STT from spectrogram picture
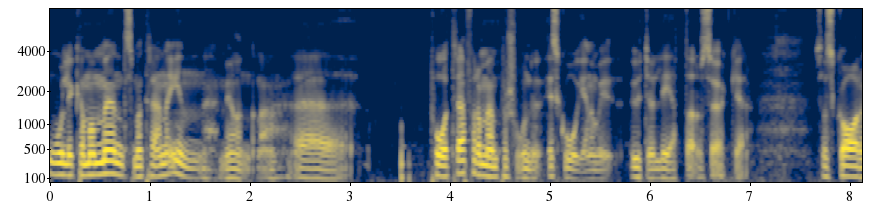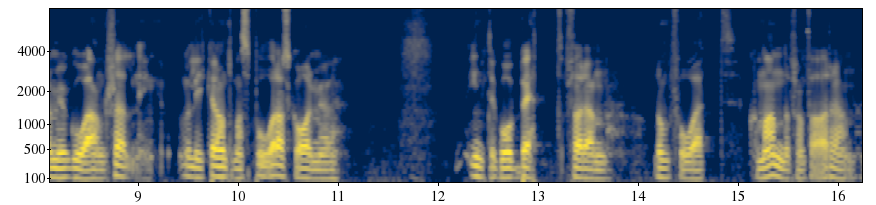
olika moment som man tränar in med hundarna. Eh, påträffar de en person i skogen och vi är ute och letar och söker så ska de ju gå anskällning. Och likadant om man spårar ska de ju inte gå bett förrän de får ett kommando från föraren.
